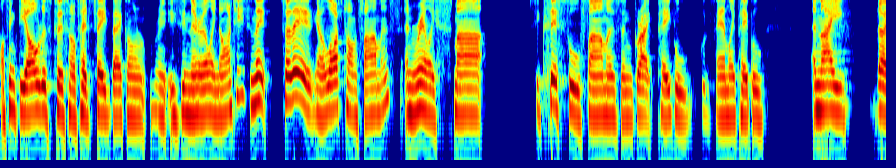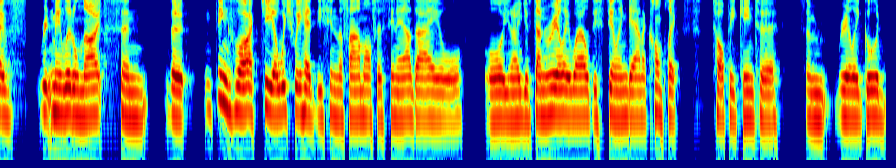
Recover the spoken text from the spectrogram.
I think the oldest person I've had feedback on is in their early 90s. And they, so they're, you know, lifetime farmers and really smart, successful farmers and great people, good family people. And they, they've written me little notes and the things like, gee, I wish we had this in the farm office in our day or, or, you know, you've done really well distilling down a complex topic into some really good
